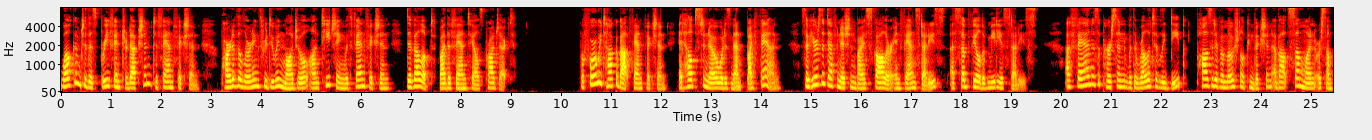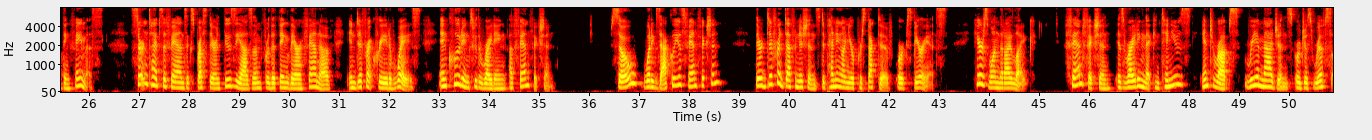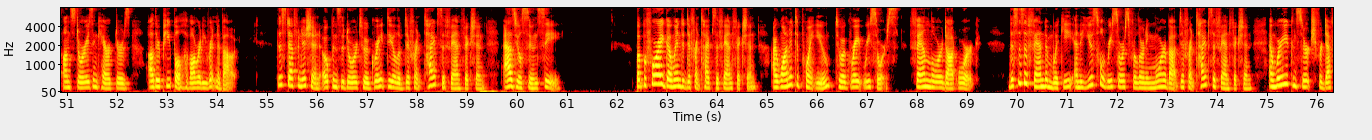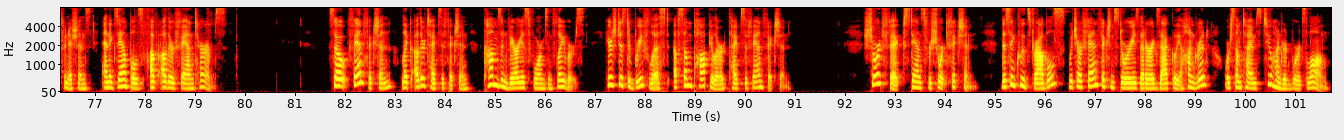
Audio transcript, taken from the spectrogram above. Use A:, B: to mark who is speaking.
A: Welcome to this brief introduction to fan fiction, part of the Learning Through Doing module on teaching with fan fiction developed by the Fan-Tales project. Before we talk about fan fiction, it helps to know what is meant by fan. So here's a definition by a scholar in fan studies, a subfield of media studies. A fan is a person with a relatively deep, positive emotional conviction about someone or something famous. Certain types of fans express their enthusiasm for the thing they are a fan of in different creative ways, including through the writing of fan fiction. So, what exactly is fan fiction? There are different definitions depending on your perspective or experience. Here's one that I like. Fan fiction is writing that continues, interrupts, reimagines, or just riffs on stories and characters other people have already written about. This definition opens the door to a great deal of different types of fan fiction, as you'll soon see. But before I go into different types of fan fiction, I wanted to point you to a great resource, fanlore.org. This is a fandom wiki and a useful resource for learning more about different types of fan fiction and where you can search for definitions and examples of other fan terms. So, fan fiction, like other types of fiction, comes in various forms and flavors. Here's just a brief list of some popular types of fan fiction. Short fic stands for short fiction. This includes drabbles, which are fan fiction stories that are exactly 100 or sometimes 200 words long.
